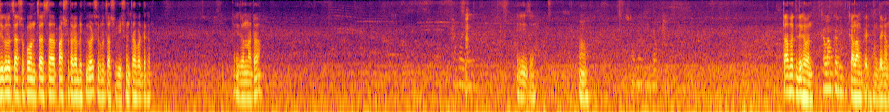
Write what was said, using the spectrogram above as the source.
যেগুলো চারশো পঞ্চাশ আর পাঁচশো টাকা বিক্রি করে সেগুলো চারশো বিশ। তারপর দেখেন। এই জন্যটা। এই যে হুম। তারপর কি দেখাবেন? কালামকারি। কালামকারি দেখান।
